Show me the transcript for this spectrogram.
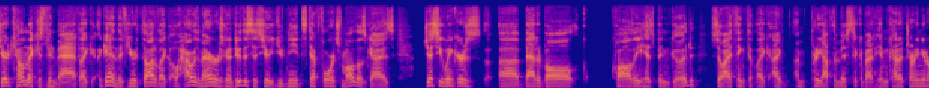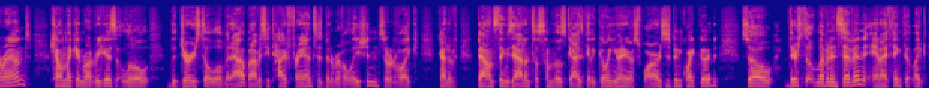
Jared Kelenic has been bad. Like again, if you thought of like, oh, how are the Mariners going to do this this year? You'd need step forwards from all those guys. Jesse Winker's uh, batted ball quality has been good, so I think that like I, am pretty optimistic about him kind of turning it around. Kelenic and Rodriguez, a little the jury's still a little bit out, but obviously Ty France has been a revelation, sort of like kind of balance things out until some of those guys get it going. Eugenio Suarez has been quite good, so they're still 11 and seven, and I think that like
